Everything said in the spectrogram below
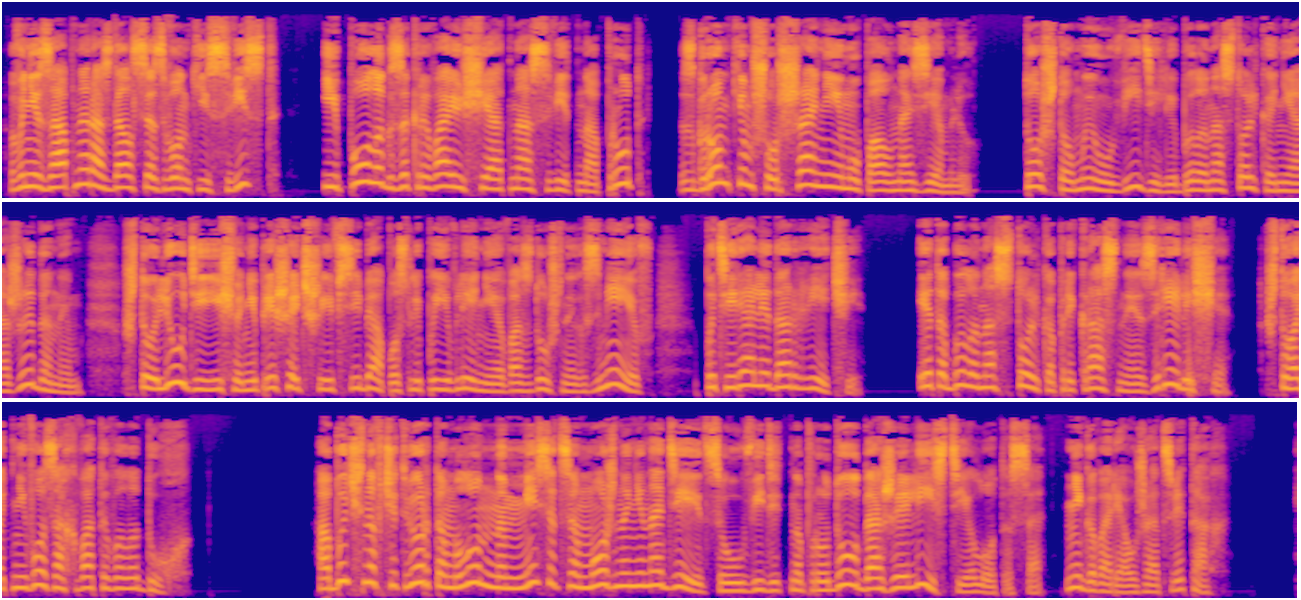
Внезапно раздался звонкий свист, и полог, закрывающий от нас вид на пруд, с громким шуршанием упал на землю. То, что мы увидели, было настолько неожиданным, что люди, еще не пришедшие в себя после появления воздушных змеев, потеряли дар речи. Это было настолько прекрасное зрелище, что от него захватывало дух. Обычно в четвертом лунном месяце можно не надеяться увидеть на пруду даже листья лотоса, не говоря уже о цветах.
